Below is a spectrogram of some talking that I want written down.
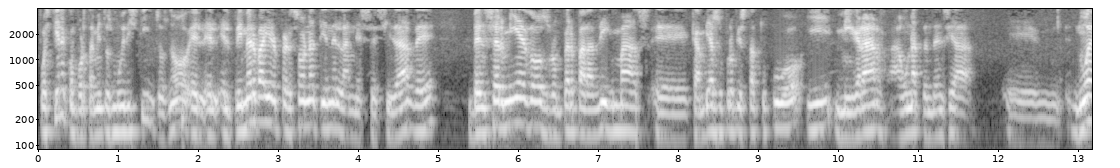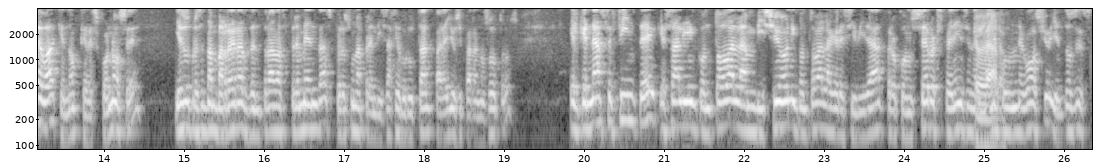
pues tiene comportamientos muy distintos, ¿no? El, el, el primer buyer persona tiene la necesidad de vencer miedos, romper paradigmas, eh, cambiar su propio statu quo y migrar a una tendencia eh, nueva que no que desconoce. Y esos presentan barreras de entradas tremendas, pero es un aprendizaje brutal para ellos y para nosotros. El que nace fintech es alguien con toda la ambición y con toda la agresividad, pero con cero experiencia en el manejo de un negocio. Y entonces,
